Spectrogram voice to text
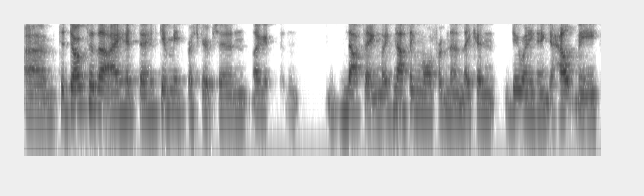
um, the doctor that i had that had given me the prescription like nothing like nothing more from them they couldn't do anything to help me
